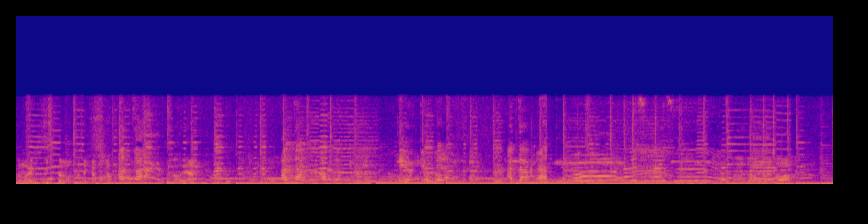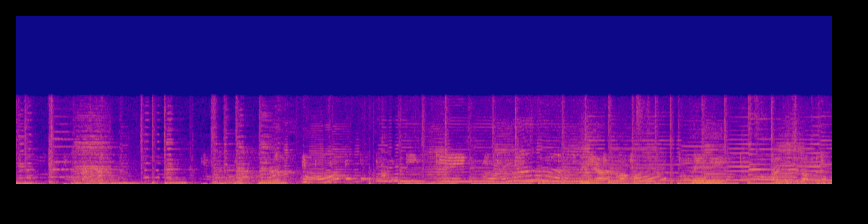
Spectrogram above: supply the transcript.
가만히 있어 잠깐만 앉아 성우야 앉아. 오케이 오케이 오케이. 오케이 오케이 내려. 앉아. 오, nice nice. 좋아 좋아 좋아 좋아 팽이야 일로 와봐 팽이 아이 걷지도 않네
